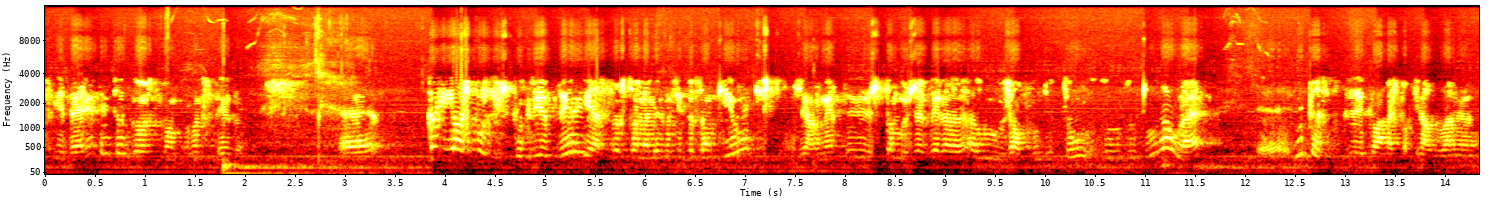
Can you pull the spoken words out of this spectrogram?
se quiserem, tem todo gosto, com, com certeza. Uh, e aos eu queria dizer, e às pessoas que estão na mesma situação que eu, é que isto, realmente estamos a ver a, a luz ao fundo do, do, do túnel, não é? Uh, eu penso que lá mais para o final do ano,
